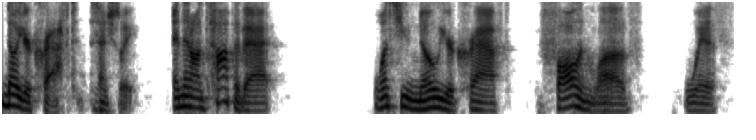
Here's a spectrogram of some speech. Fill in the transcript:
know your craft essentially. And then on top of that, once you know your craft, fall in love with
